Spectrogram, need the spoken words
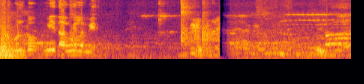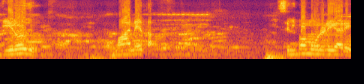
కోరుకుంటూ మీ దల్మీల మీరు. ఈరోజు మా నేత శిల్పమోహన్ గారి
